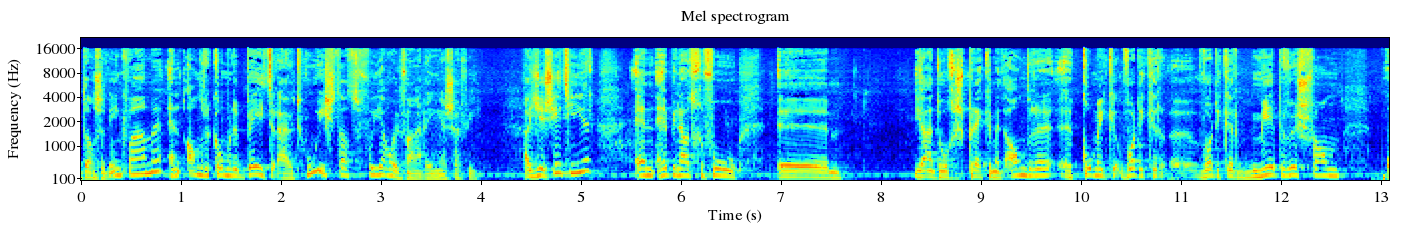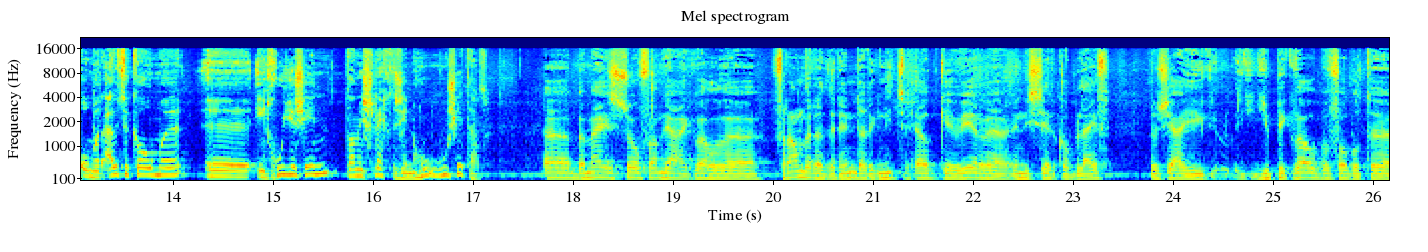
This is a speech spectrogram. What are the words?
dan ze erin kwamen, en anderen komen er beter uit. Hoe is dat voor jouw ervaring, Safi? Als je zit hier en heb je nou het gevoel. ehm, ja, door gesprekken met anderen eh, kom ik, word, ik er, eh, word ik er meer bewust van om eruit te komen eh, in goede zin dan in slechte zin. Hoe, hoe zit dat? Eh, bij mij is het zo van, ja, ik wil eh, veranderen erin. Dat ik niet elke keer weer in die cirkel blijf. Dus ja, je, je pikt wel bijvoorbeeld eh,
